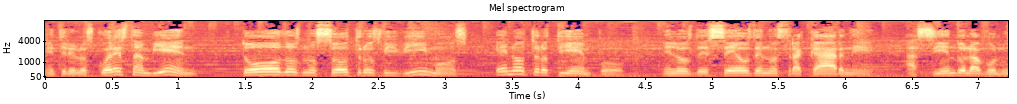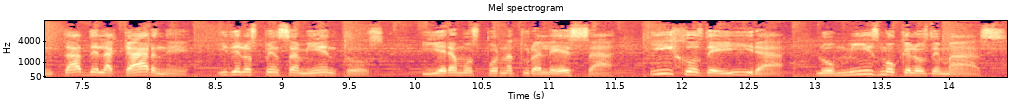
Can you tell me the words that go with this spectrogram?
entre los cuales también todos nosotros vivimos en otro tiempo, en los deseos de nuestra carne, haciendo la voluntad de la carne y de los pensamientos, y éramos por naturaleza hijos de ira, lo mismo que los demás.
